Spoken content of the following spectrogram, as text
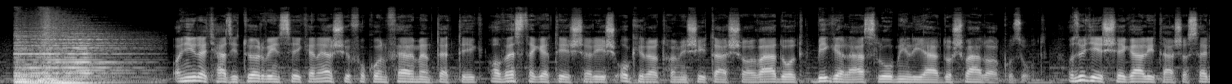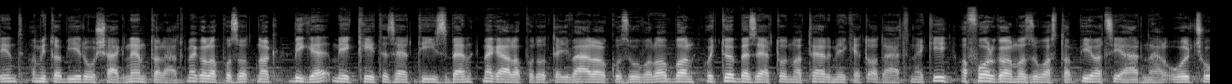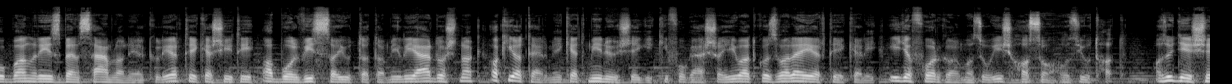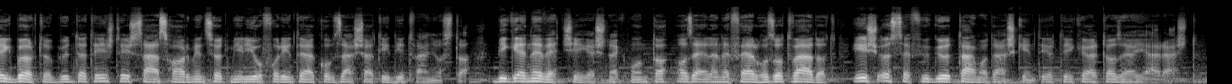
A Nyíregyházi törvényszéken első fokon felmentették a vesztegetéssel és okirathamisítással vádolt Bige László milliárdos vállalkozót. Az ügyészség állítása szerint, amit a bíróság nem talált megalapozottnak, Bige még 2010-ben megállapodott egy vállalkozóval abban, hogy több ezer tonna terméket ad át neki, a forgalmazó azt a piaci árnál olcsóbban, részben számla nélkül értékesíti, abból visszajuttat a milliárdosnak, aki a terméket minőségi kifogásra hivatkozva leértékeli, így a forgalmazó is haszonhoz juthat. Az ügyészség börtönbüntetést és 135 millió forint elkobzását indítványozta. Bige nevetségesnek mondta az ellene felhozott vádat, és összefüggő támadásként értékelte az eljárást.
